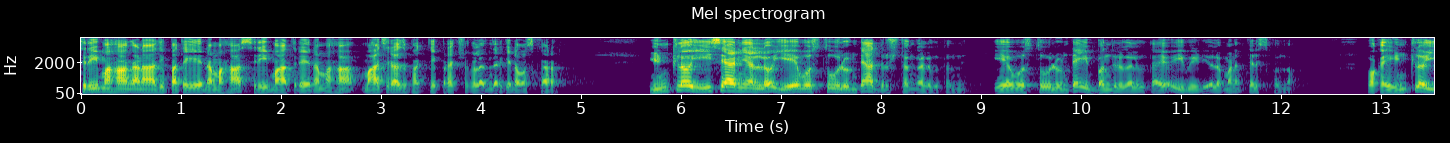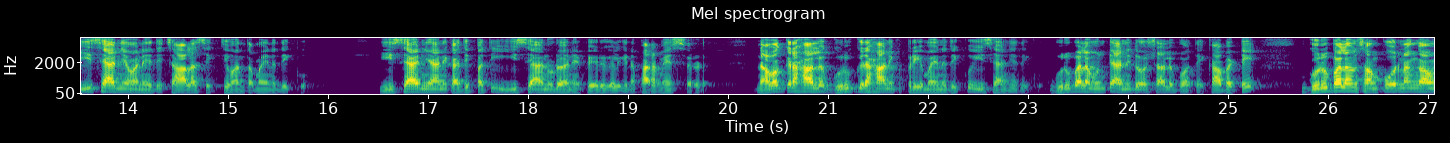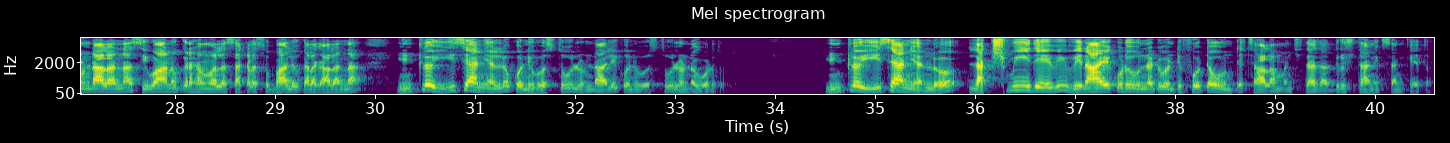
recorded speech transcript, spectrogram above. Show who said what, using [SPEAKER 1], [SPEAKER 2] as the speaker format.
[SPEAKER 1] శ్రీ మహాగణాధిపతయే నమ శ్రీమాత్రే నమ. మాచిరాజ భక్తి ప్రేక్షకులందరికీ నమస్కారం. ఇంట్లో ఈశాన్యంలో ఏ వస్తువులు ఉంటే అదృష్టం కలుగుతుంది. ఏ వస్తువులు ఉంటే ఇబ్బందులు కలుగుతాయో ఈ వీడియోలో మనం తెలుసుకుందాం. ఒక ఇంట్లో ఈశాన్యం అనేది చాలా శక్తివంతమైన దిక్కు. ఈశాన్యానికి అధిపతి ఈశానుడు అనే పేరు కలిగిన పరమేశ్వరుడు. నవగ్రహాలు గురుగ్రహానికి ప్రియమైన దిక్కు ఈశాన్య దిక్కు. గురుబలం ఉంటే అన్ని దోషాలు పోతాయి. కాబట్టి గురుబలం సంపూర్ణంగా ఉండాలన్నా శివానుగ్రహం వల్ల సకల శుభాలు కలగాలన్నా ఇంట్లో ఈశాన్యంలో కొన్ని వస్తువులు ఉండాలి కొన్ని వస్తువులు ఉండకూడదు. ఇంట్లో ఈశాన్యంలో లక్ష్మీదేవి వినాయకుడు ఉన్నటువంటి ఫోటో ఉంటే చాలా మంచిది. అది అదృష్టానికి సంకేతం.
